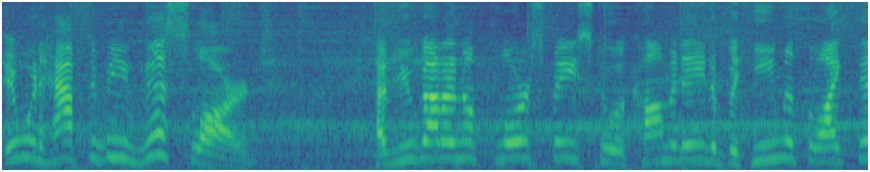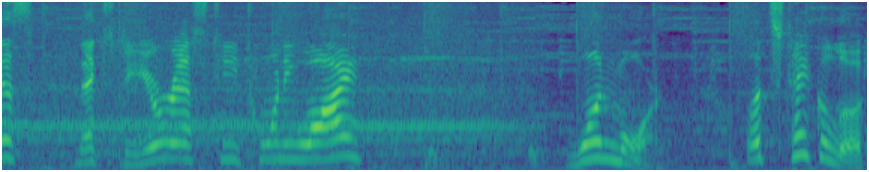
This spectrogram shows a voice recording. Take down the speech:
it would have to be this large. Have you got enough floor space to accommodate a behemoth like this next to your ST20Y? One more. Let's take a look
